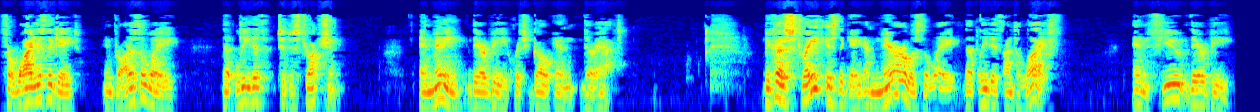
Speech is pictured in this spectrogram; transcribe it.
for wide is the gate, and broad is the way that leadeth to destruction, and many there be which go in thereat. Because strait is the gate, and narrow is the way that leadeth unto life, and few there be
